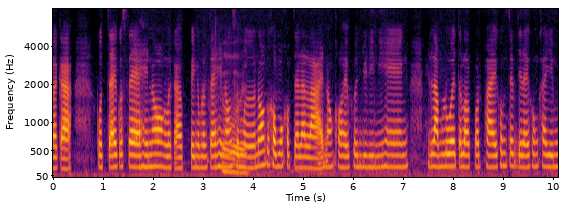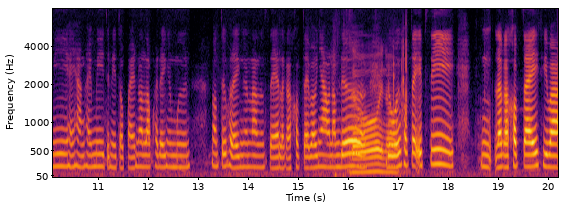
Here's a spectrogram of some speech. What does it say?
แล้วก็กดใจกดแชร์ให้น้อง แล้วก็เป็นกำลังใจให้น้องโดยเสมอ น้องก็ขอมกขอบใจละลายๆน้องขอให้เพิ่นอยู่ดีมีแฮง ให้ร่ำรวยตลอดปลอดภัยความเจ็บจะได้ความใครอยามีให้หังให้มีจะนี้ต่อไปนอนรับใครได้เงินหมื่นนอนตื่นใครได้เงินล้านแสนแล้วก็ขอบใจเบาเหยาวนำเด้อโดยเนาะโดยขอบใจ FC อืมแล้วก็ขอบใจที่ว่า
